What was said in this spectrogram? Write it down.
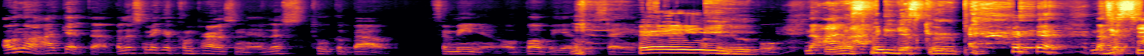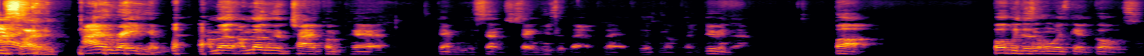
Oh, no, I get that. But let's make a comparison here. Let's talk about Firmino or Bobby, as they say. of Hey, Now, I, let's I, win this group. no, Just see I. I rate him. I'm not. I'm not going to try and compare them in the sense of saying who's a better player. There's no point in doing that. But Bobby doesn't always get goals,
